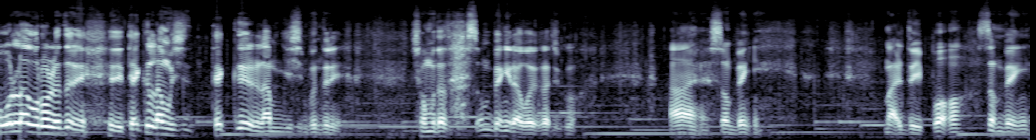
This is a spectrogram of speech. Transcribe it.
볼락으로 올렸더니 이 댓글 남으신 댓글 남기신 분들이 전부 다 썸뱅이라고 해가지고. 아 썸뱅이. 말도 이뻐 썸뱅이.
